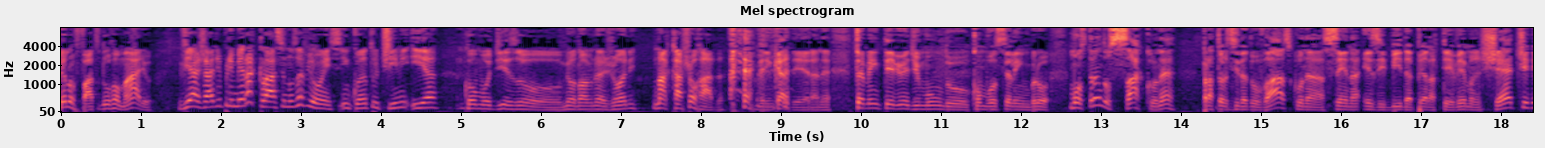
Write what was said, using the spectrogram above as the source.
pelo fato do Romário viajar de primeira classe nos aviões, enquanto o time ia, como diz o meu nome não é Johnny, na cachorrada. É brincadeira, né? Também teve o Edmundo, como você lembrou, mostrando o saco, né? Para a torcida do Vasco na cena exibida pela TV Manchete.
